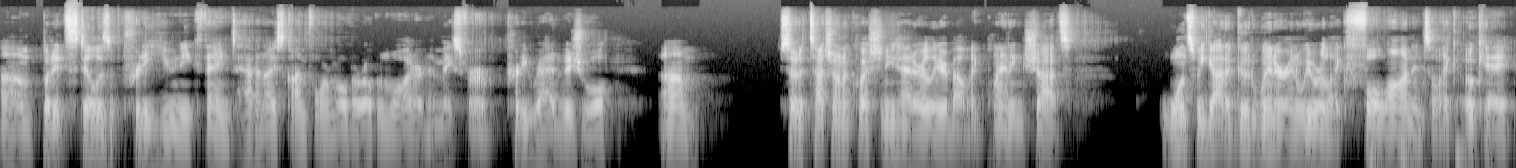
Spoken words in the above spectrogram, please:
Um, but it still is a pretty unique thing to have an ice climb form over open water, and it makes for a pretty rad visual. Um, so to touch on a question you had earlier about like planning shots, once we got a good winner and we were like full on into like okay,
